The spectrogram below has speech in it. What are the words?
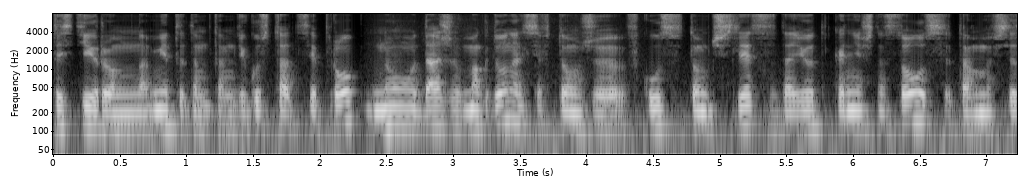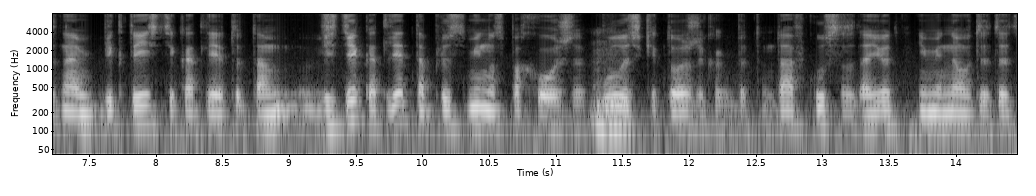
тестируем методом там дегустации проб, но даже в Макдональдсе в том же вкус в том числе создает, конечно, соусы, там мы все знаем биг тести котлету, там везде котлета плюс-минус похожи, mm-hmm. булочки тоже как бы там, да, вкус создает именно вот этот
